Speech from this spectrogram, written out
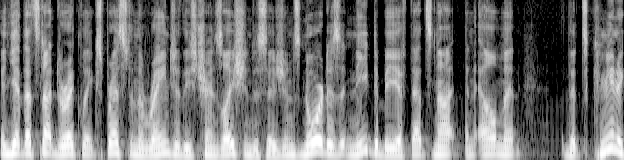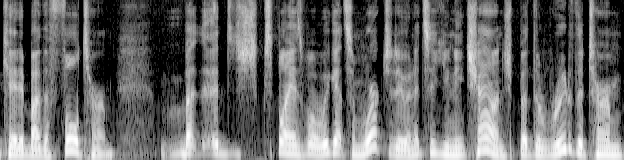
And yet that's not directly expressed in the range of these translation decisions, nor does it need to be if that's not an element that's communicated by the full term but it explains well we got some work to do and it's a unique challenge but the root of the term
